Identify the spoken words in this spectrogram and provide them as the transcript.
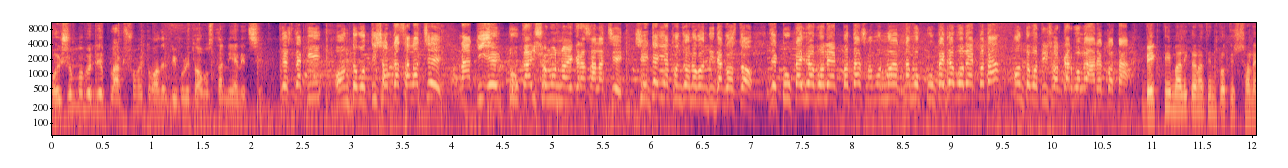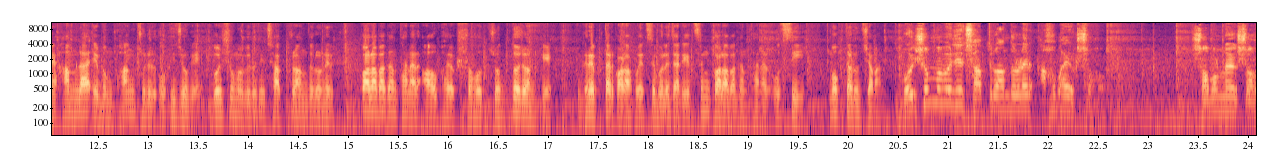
বৈষম্য বিরোধী প্ল্যাটফর্মে তোমাদের বিপরীত অবস্থান নিয়ে নিচ্ছে। দেশটা কি অন্তর্বর্তী সরকার চালাচ্ছে নাকি এই টোকাই সমন্বয়করা চালাচ্ছে? সেটাই এখন জনগণ দ্বিধাগ্রস্ত। যে টোকাইরা বলে এক কথা সমন্বয়ক নামক টোকাইরা বলে এক কথা অন্তর্বর্তী সরকার বলে আরেক কথা। ব্যক্তি মালিকানাধীন প্রতিষ্ঠানে হামলা এবং ভাঙচুরের অভিযোগে বৈষম্য বিরোধী ছাত্র আন্দোলনের কলাবাগান থানার আহ্বায়ক সহ চোদ্দ জনকে গ্রেপ্তার করা হয়েছে বলে জানিয়েছেন কলাবাগান থানার ওসি মোক্তারুজ্জামান। বৈষম্য বিরোধী ছাত্র আন্দোলনের আহ্বায়ক সহ সমন্বয়ক সহ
